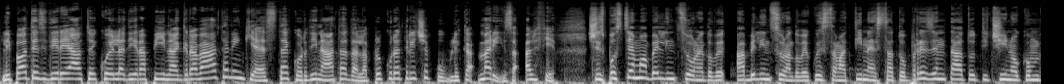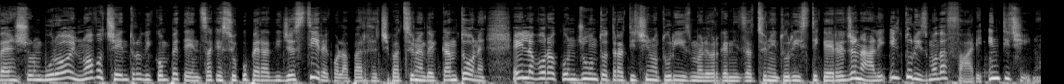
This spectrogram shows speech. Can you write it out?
L'ipotesi di reato è quella di rapina aggravata. L'inchiesta è coordinata dalla procuratrice pubblica Marisa Alfie. Ci spostiamo a Bellinzona, dove, a Bellinzona dove questa mattina è stato presentato Ticino Convention Bureau, il nuovo centro di competenza che si occuperà di gestire con la partecipazione del cantone e il lavoro congiunto tra Ticino Turismo e le organizzazioni turistiche regionali il turismo d'affari in Ticino.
